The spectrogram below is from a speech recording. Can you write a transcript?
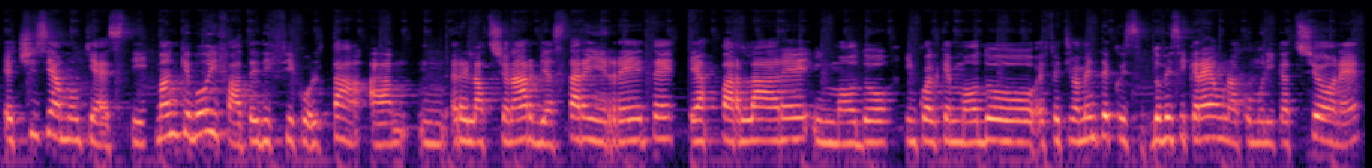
e ci siamo chiesti, ma anche voi fate difficoltà a mh, relazionarvi, a stare in rete e a parlare in modo, in qualche modo effettivamente dove si crea una comunicazione?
